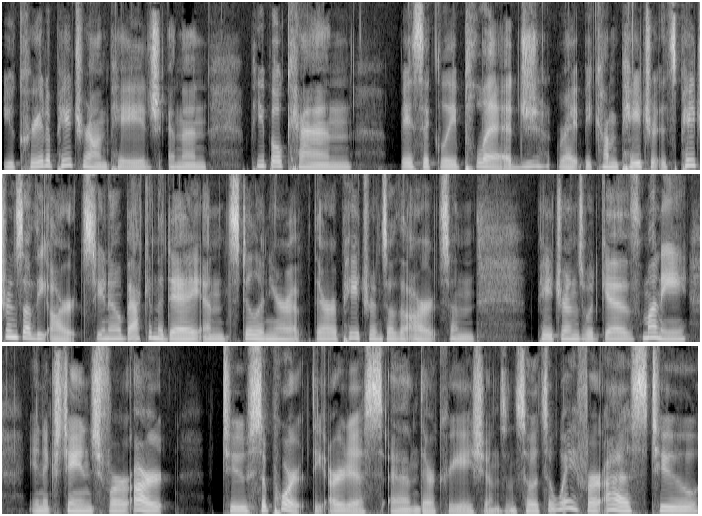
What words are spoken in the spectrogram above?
you create a patreon page and then people can basically pledge right? Become patron it's patrons of the arts. You know back in the day and still in europe there are patrons of the arts and patrons would give money in exchange for art to support the artists and their creations and so it's a way for us to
